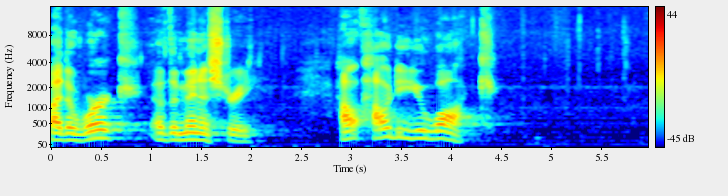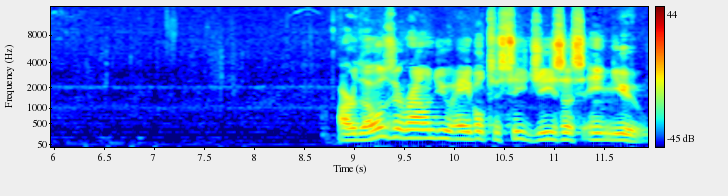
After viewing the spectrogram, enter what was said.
by the work of the ministry. How, how do you walk? Are those around you able to see Jesus in you?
